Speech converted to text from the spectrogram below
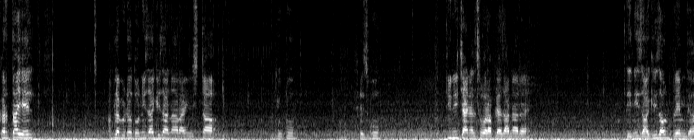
करता येईल. आपला व्हिडिओ दोन्ही जागी जाणार आहे. इंस्टा यूट्यूब फेसबुक तिन्ही चॅनल्सवर आपल्या जाणार आहे. तिन्ही जागी जाऊन प्रेम द्या.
